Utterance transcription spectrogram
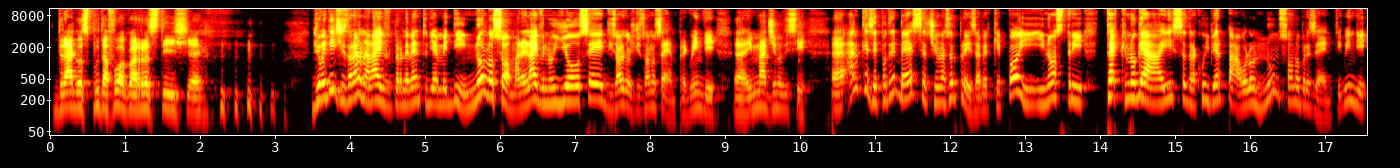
Drago sputafuoco arrostisce. Giovedì ci sarà una live per l'evento di MD? Non lo so, ma le live noiose di solito ci sono sempre, quindi eh, immagino di sì. Eh, anche se potrebbe esserci una sorpresa, perché poi i nostri techno guys, tra cui Pierpaolo, non sono presenti. Quindi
